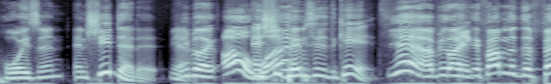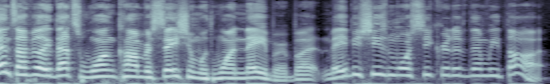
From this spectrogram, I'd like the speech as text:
Poison, and she did it. Yeah. You'd be like, oh, and what? she babysitted the kids. yeah, I'd be like, if I'm the defense, I feel like that's one conversation with one neighbor, but maybe she's more secretive than we thought.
